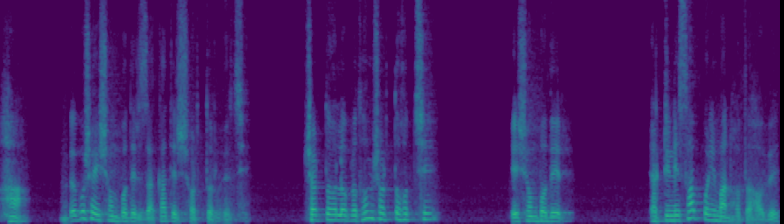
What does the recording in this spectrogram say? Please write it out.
হ্যাঁ ব্যবসায়ী সম্পদের জাকাতের শর্ত রয়েছে। শর্ত হলো, প্রথম শর্ত হচ্ছে, এ সম্পদের একটি নিসাব পরিমাণ হতে হবে।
